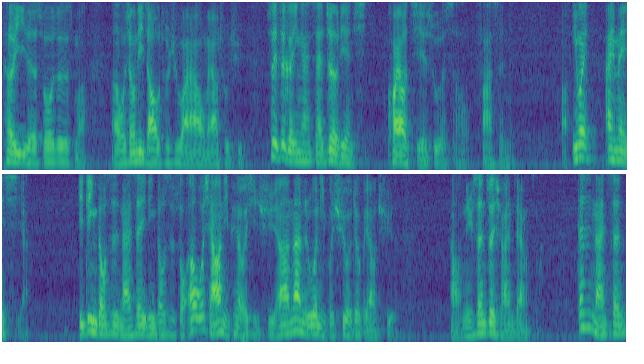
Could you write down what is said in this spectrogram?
特意的说这个什么，呃，我兄弟找我出去玩啊，我们要出去。所以这个应该是在热恋期快要结束的时候发生的。啊，因为暧昧期啊，一定都是男生一定都是说，呃，我想要你陪我一起去啊，那如果你不去，我就不要去了。好，女生最喜欢这样子嘛。但是男生，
